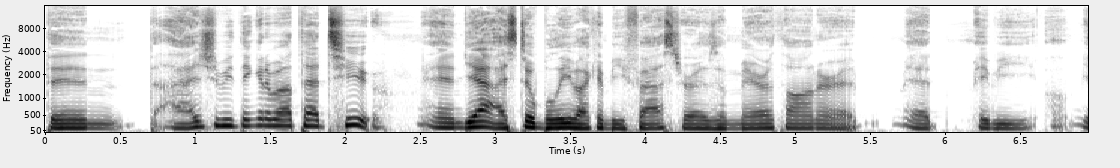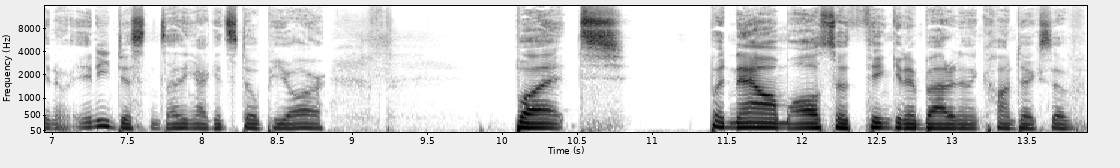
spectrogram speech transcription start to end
then I should be thinking about that too. And yeah, I still believe I can be faster as a marathoner at at maybe um, you know any distance. I think I could still PR. But but now I'm also thinking about it in the context of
